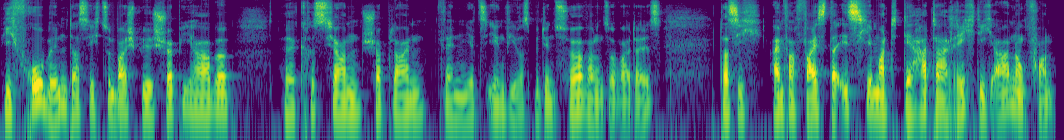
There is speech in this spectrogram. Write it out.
wie ich froh bin, dass ich zum Beispiel Schöppi habe, äh, Christian Schöpplein, wenn jetzt irgendwie was mit den Servern und so weiter ist, dass ich einfach weiß, da ist jemand, der hat da richtig Ahnung von.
